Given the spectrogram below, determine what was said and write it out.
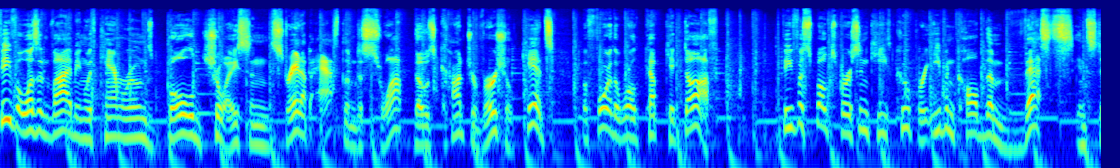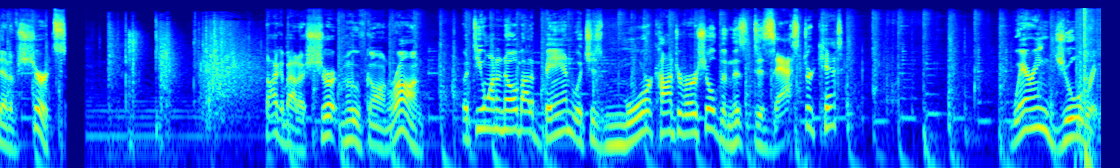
FIFA wasn't vibing with Cameroon's bold choice and straight up asked them to swap those controversial kits before the World Cup kicked off. FIFA spokesperson Keith Cooper even called them vests instead of shirts. Talk about a shirt move gone wrong. But do you want to know about a band which is more controversial than this disaster kit? Wearing jewelry.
